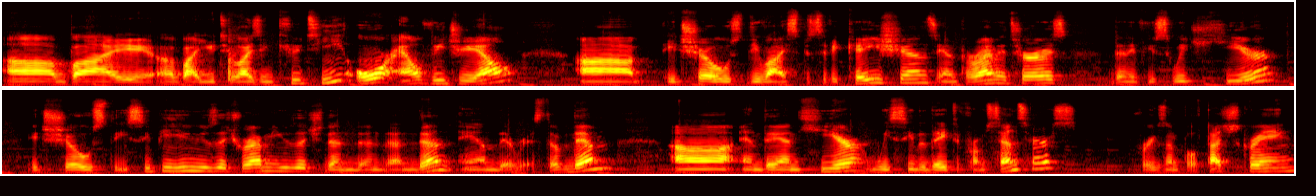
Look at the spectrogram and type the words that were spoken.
uh, by, uh, by utilizing Qt or LVGL. Uh, it shows device specifications and parameters. Then if you switch here, it shows the CPU usage, RAM usage, then, then, then, then, and the rest of them. Uh, and then here we see the data from sensors, for example, touchscreen.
